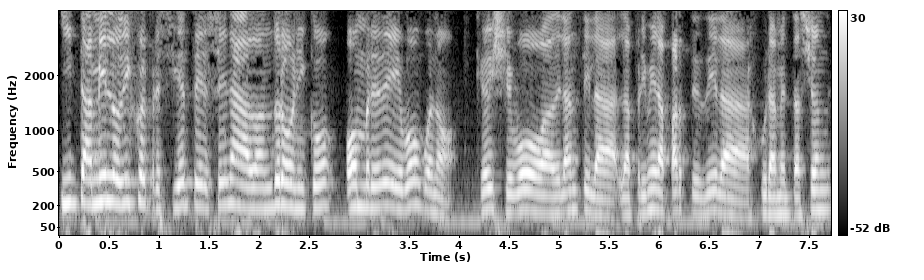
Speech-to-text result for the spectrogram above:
Y también lo dijo el presidente del Senado, Andrónico, hombre de Evo, bueno, que hoy llevó adelante la, primera parte de la juramentación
